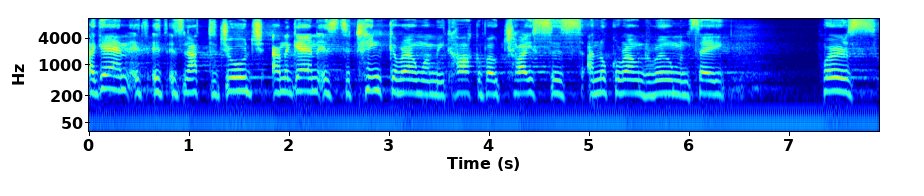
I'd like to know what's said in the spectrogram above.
again, it's, it's not to judge, and again, it's to think around when we talk about choices and look around the room and say, where's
